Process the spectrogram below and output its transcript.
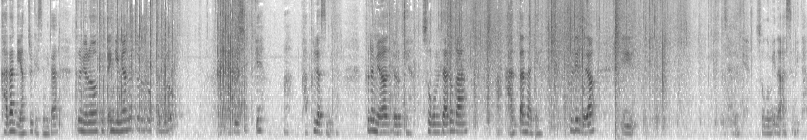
가닥이 양쪽에 있습니다. 그럼 이렇게 당기면 쭈르륵 쭈르륵 아주 쉽게 아, 다 풀렸습니다. 그러면 이렇게 소금 자루가 아, 간단하게 풀리고요. 이 자, 이렇게 소금이 나왔습니다.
